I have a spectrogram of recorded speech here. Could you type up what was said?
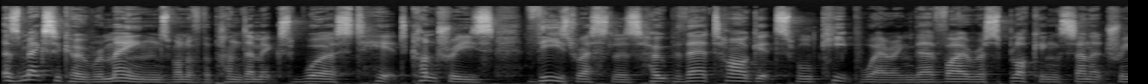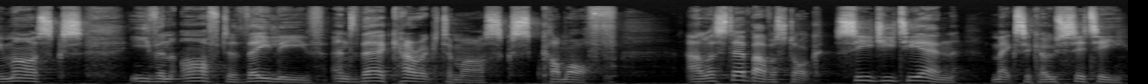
As Mexico remains one of the pandemic's worst hit countries, these wrestlers hope their targets will keep wearing their virus blocking sanitary masks even after they leave and their character masks come off. Alasdair Baverstock, CGTN, Mexico City.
